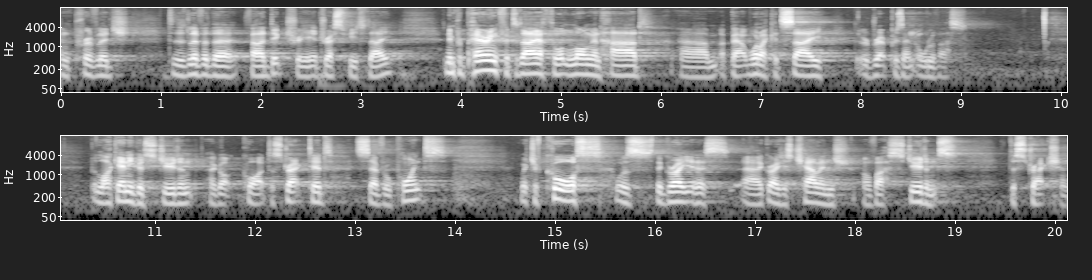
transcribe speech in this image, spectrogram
and privilege to deliver the valedictory address for you today. And in preparing for today, I thought long and hard um, about what I could say that would represent all of us. But like any good student, I got quite distracted at several points, which of course was the greatest, uh, greatest challenge of us students distraction.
